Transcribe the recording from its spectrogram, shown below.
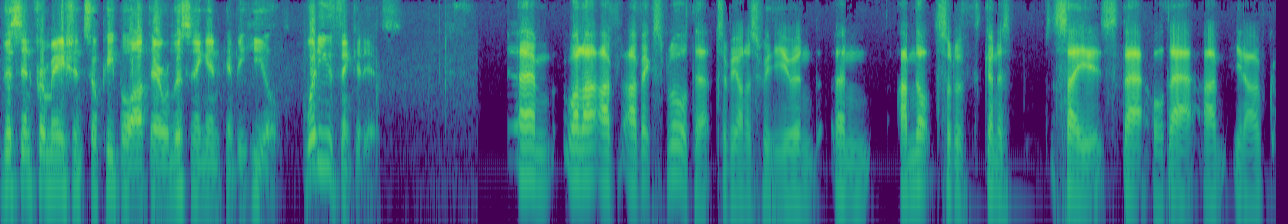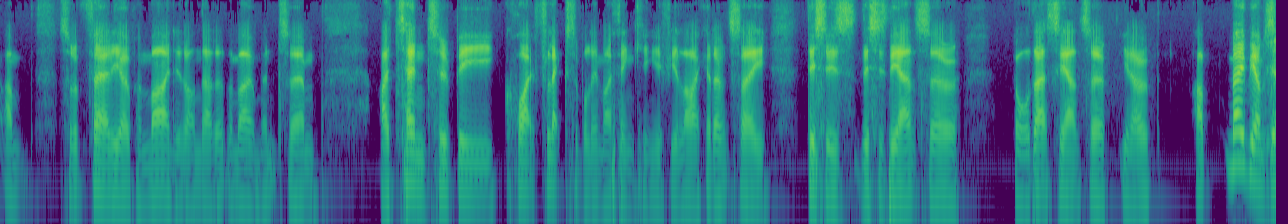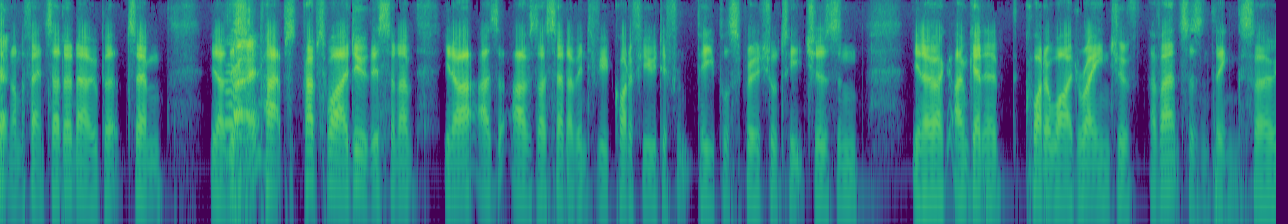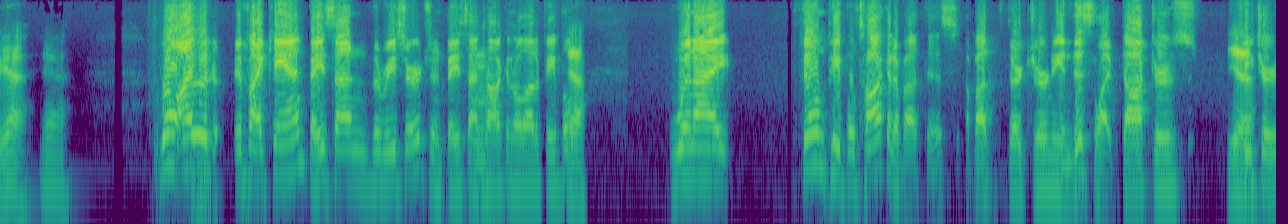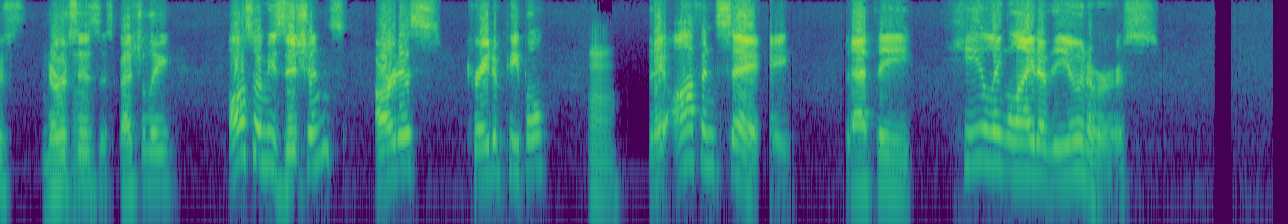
this information so people out there listening in can be healed. What do you think it is? Um, well, I, have I've explored that to be honest with you, and and I'm not sort of going to say it's that or that. I'm, you know, I'm sort of fairly open-minded on that at the moment. Um, I tend to be quite flexible in my thinking, if you like. I don't say this is this is the answer or that's the answer. You know, I, maybe I'm sitting yeah. on the fence. I don't know, but um, you know, this right. is perhaps perhaps why I do this. And I've, you know, as as I said, I've interviewed quite a few different people, spiritual teachers, and you know, I, am getting a, quite a wide range of of answers and things. So yeah, yeah. Well, I would, if I can, based on the research and based on mm. talking to a lot of people, yeah. when I film people talking about this, about their journey in this life, doctors, yeah. teachers, nurses, mm. especially, also musicians, artists, creative people, mm. They often say that the healing light of the universe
